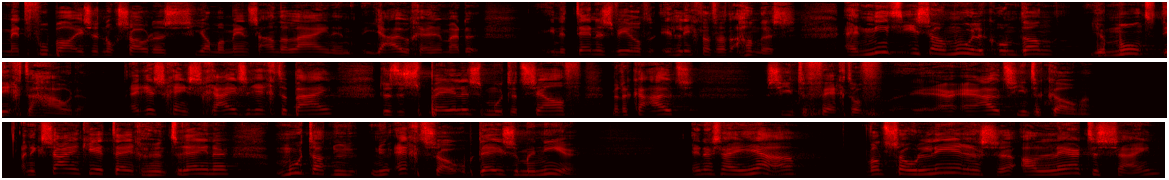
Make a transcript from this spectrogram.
met voetbal is het nog zo, dan zie je allemaal mensen aan de lijn en juichen. Maar in de tenniswereld ligt dat wat anders. En niets is zo moeilijk om dan je mond dicht te houden. Er is geen scheidsrechter bij, dus de spelers moeten het zelf met elkaar uit zien te vechten of er, eruit zien te komen. En ik zei een keer tegen hun trainer, moet dat nu, nu echt zo, op deze manier? En hij zei ja, want zo leren ze alert te zijn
